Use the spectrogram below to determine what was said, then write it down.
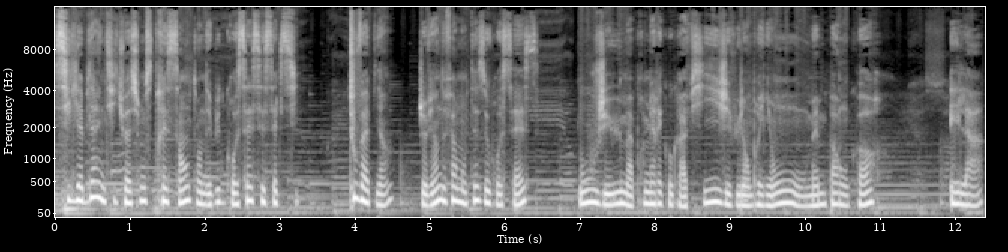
S'il y a bien une situation stressante en début de grossesse, c'est celle-ci. Tout va bien, je viens de faire mon test de grossesse, où j'ai eu ma première échographie, j'ai vu l'embryon, ou même pas encore. Et là,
